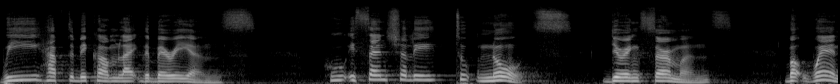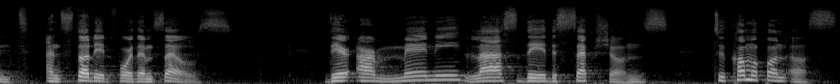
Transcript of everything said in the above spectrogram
We have to become like the Bereans, who essentially took notes during sermons, but went and studied for themselves. there are many last day deceptions to come upon us,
